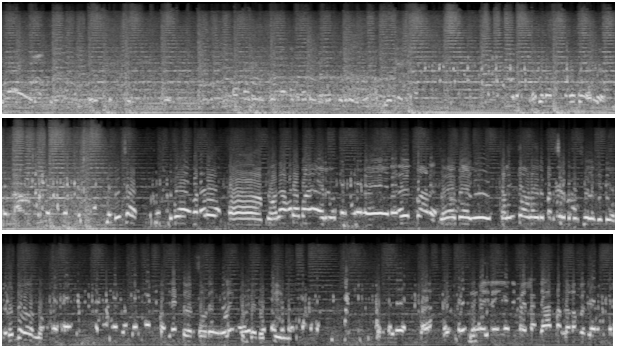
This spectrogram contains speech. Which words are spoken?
Oh, വളരെ കോലാഹലമായ ഒരു വരവേൽപ്പാണ് ഈ കളിക്ക് അവിടെ ഒരു മത്സര പ്രതീക്ഷകൾ കിട്ടിയത് എന്ത് തോന്നുന്നു പതിനെട്ട് വർഷത്തോടെ ഓളെ കൊണ്ട് വെട്ടിയില്ല കാരണം കാണപ്പെടുന്നത്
